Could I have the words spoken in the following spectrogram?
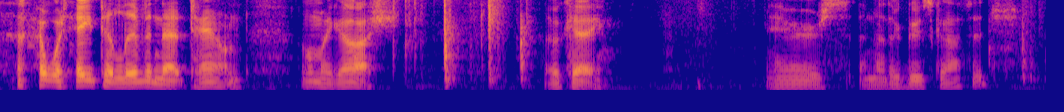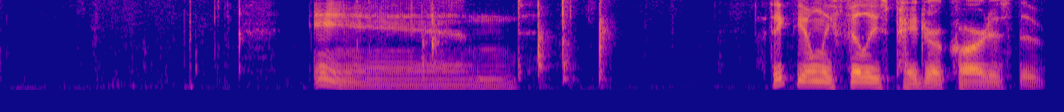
I would hate to live in that town. Oh my gosh. Okay. There's another Goose Gossage. And I think the only Phillies Pedro card is the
